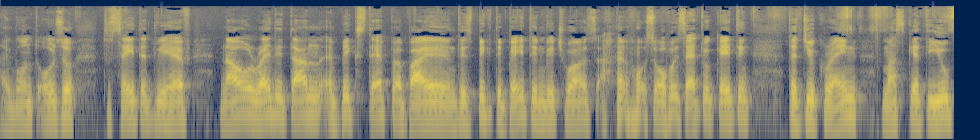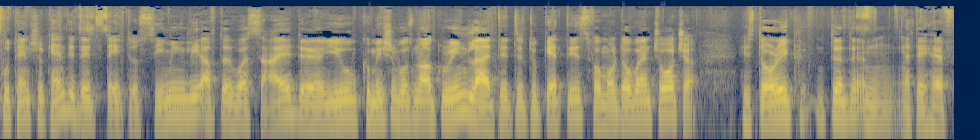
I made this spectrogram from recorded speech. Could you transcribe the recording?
I want also to say that we have now already done a big step by this big debate in which was I was always advocating that Ukraine must get EU potential candidate status. Seemingly after Versailles, the EU Commission was now green lighted to get this for Moldova and Georgia. Historic, um, they have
